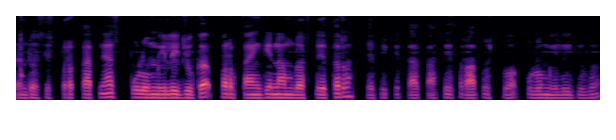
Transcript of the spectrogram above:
dan dosis perekatnya 10 mili juga per tangki 16 liter. Jadi kita kasih 120 mili juga.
